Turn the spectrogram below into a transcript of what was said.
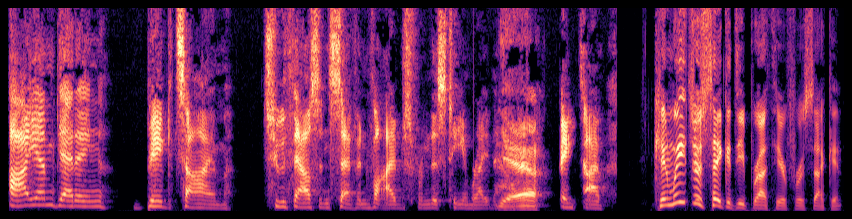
I am getting big time 2007 vibes from this team right now. Yeah. Big time. Can we just take a deep breath here for a second?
